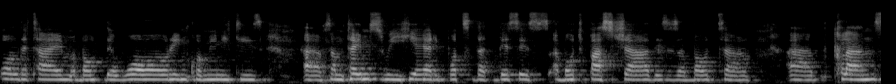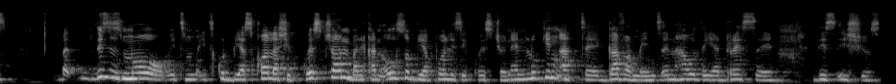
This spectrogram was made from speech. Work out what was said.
all the time about the warring communities. Uh, sometimes we hear reports that this is about pasture, this is about uh, uh clans but this is more, it's, it could be a scholarship question, but it can also be a policy question. And looking at uh, governments and how they address uh, these issues,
